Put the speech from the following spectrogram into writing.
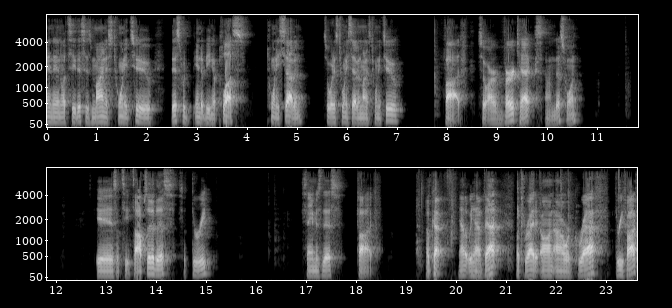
And then let's see, this is minus 22. This would end up being a plus 27. So what is 27 minus 22? 5. So our vertex on this one is, let's see, it's opposite of this. So 3. Same as this, 5. Okay, now that we have that, let's write it on our graph. 3, 5.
